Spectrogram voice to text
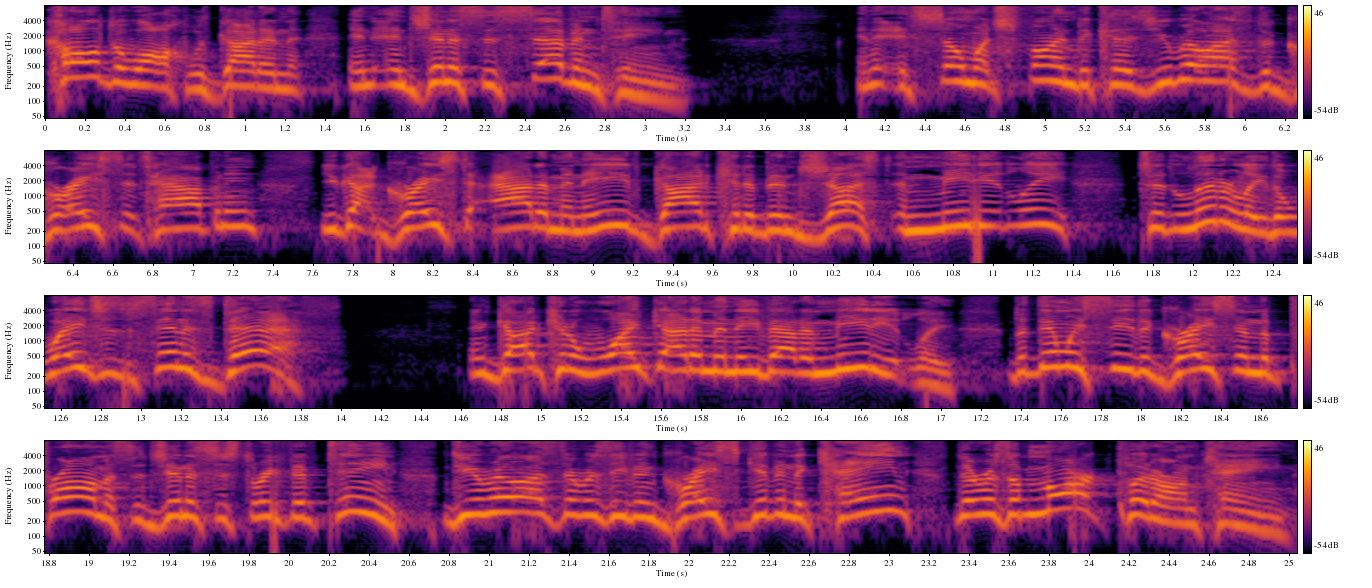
called to walk with God in, in, in Genesis 17. And it's so much fun because you realize the grace that's happening. You got grace to Adam and Eve. God could have been just immediately to literally the wages of sin is death. And God could have wiped Adam and Eve out immediately. But then we see the grace and the promise of Genesis 3:15. Do you realize there was even grace given to Cain? There was a mark put on Cain.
